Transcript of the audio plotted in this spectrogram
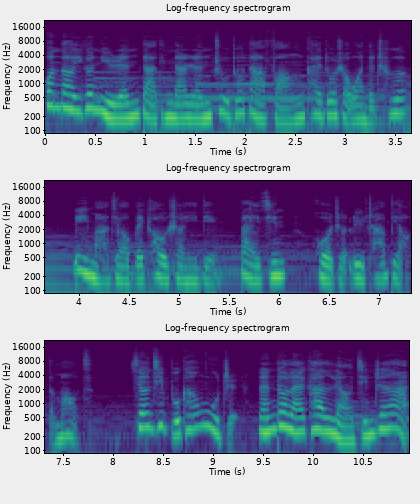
换到一个女人打听男人住多大房、开多少万的车，立马就要被扣上一顶拜金或者绿茶婊的帽子。相亲不看物质，难道来看两金真爱？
